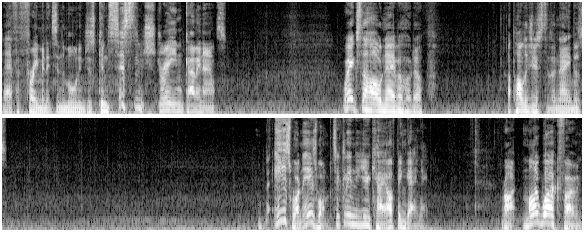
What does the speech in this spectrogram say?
there for three minutes in the morning, just consistent stream coming out. Wakes the whole neighbourhood up. Apologies to the neighbours. But here's one, here's one, particularly in the UK, I've been getting it. Right, my work phone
